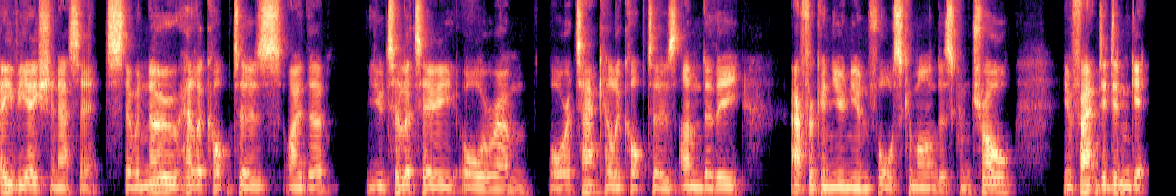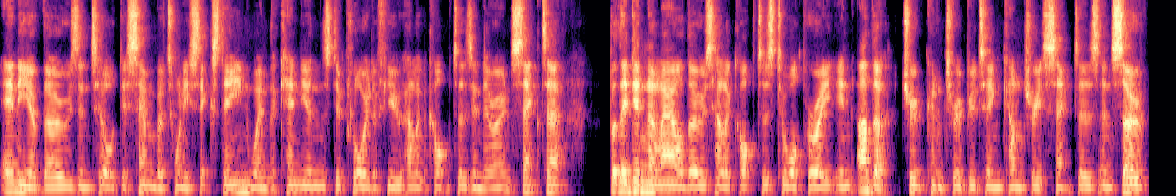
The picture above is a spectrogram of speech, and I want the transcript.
aviation assets. There were no helicopters, either utility or um, or attack helicopters under the African Union Force Commander's control. In fact, it didn't get any of those until December 2016 when the Kenyans deployed a few helicopters in their own sector, but they didn't allow those helicopters to operate in other troop contributing countries' sectors. And so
